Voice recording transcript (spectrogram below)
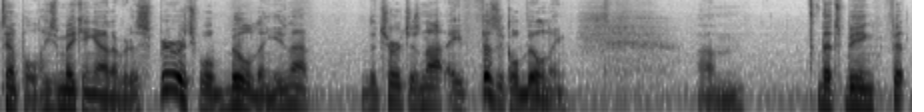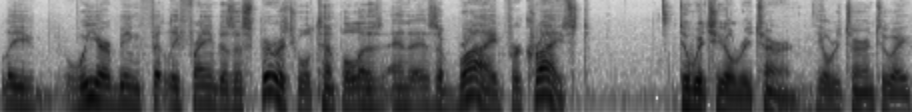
temple He's making out of it, a spiritual building. He's not. The church is not a physical building. Um, that's being fitly. We are being fitly framed as a spiritual temple, as and as a bride for Christ to which he'll return. He'll return to a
